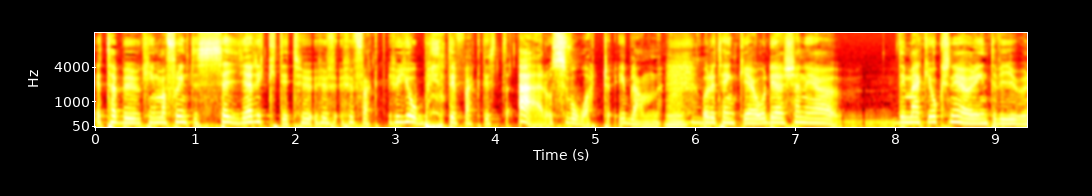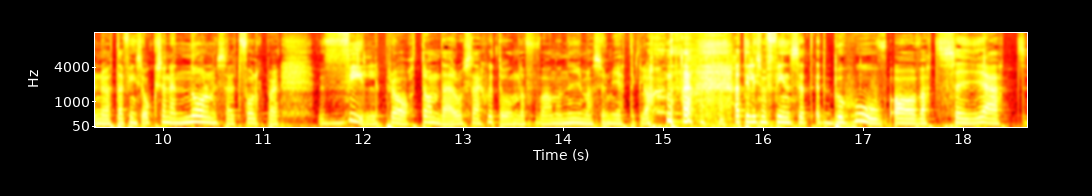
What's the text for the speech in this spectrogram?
ett tabu kring, man får inte säga riktigt hur, hur, hur, fakt, hur jobbigt det faktiskt är och svårt ibland. Mm. Och det tänker jag, och det känner jag, det märker jag också när jag gör intervjuer nu, att det finns också en enorm så att folk bara vill prata om det här, och särskilt då om de får vara anonyma så är de jätteglada. att det liksom finns ett, ett behov av att säga att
